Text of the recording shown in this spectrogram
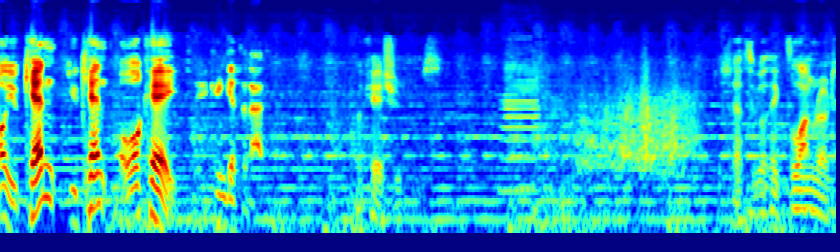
Oh, you can, you can, okay, you can get to that location. Just have to go take the long road.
